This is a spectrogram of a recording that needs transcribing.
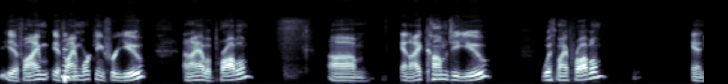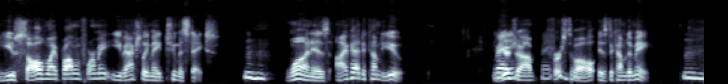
if I'm if I'm working for you and I have a problem, um, and I come to you with my problem, and you solve my problem for me, you've actually made two mistakes. Mm-hmm. One is I've had to come to you. Right. Your job, right. 1st mm-hmm. of all, is to come to me. Mm-hmm.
